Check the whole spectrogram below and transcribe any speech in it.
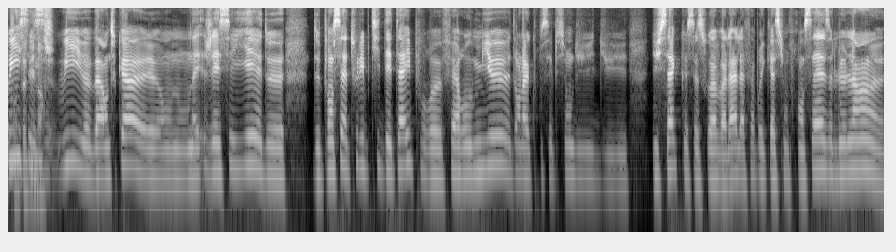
Oui, c'est oui. euh, Bah, en tout cas, euh, on, on a- j'ai essayé de, de penser à tous les petits détails pour euh, faire au mieux dans la conception du, du, du sac, que ce soit voilà la fabrication française, le lin, euh,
